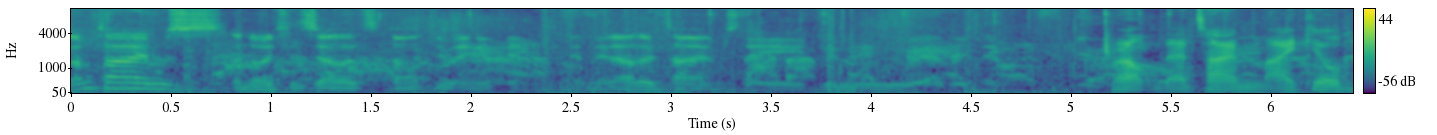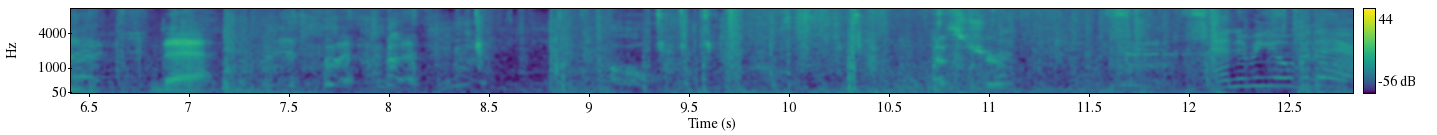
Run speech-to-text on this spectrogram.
sometimes anointed zealots don't do anything and then other times they do everything Well, that time I killed that. That's true. Enemy over there.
